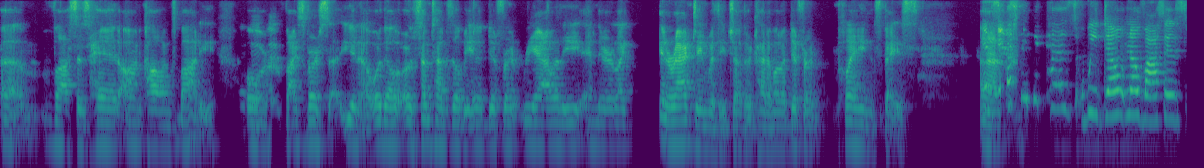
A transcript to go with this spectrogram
um, Vos's head on Colin's body, or mm-hmm. vice versa, you know, or they'll, or sometimes they'll be in a different reality and they're like interacting with each other kind of on a different playing space. Uh, Especially because we don't know Vos's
